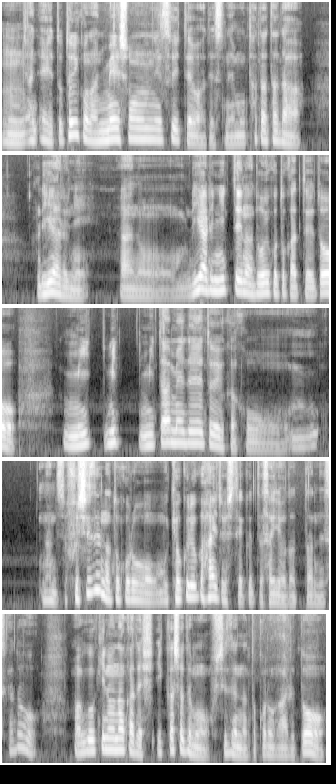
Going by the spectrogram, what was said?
うんえーと、トリコのアニメーションについてはですねもうただただリアルにあのリアルにっていうのはどういうことかっていうと見た目でというかこうなんです不自然なところをもう極力排除していくって作業だったんですけど、まあ、動きの中で一箇所でも不自然なところがあると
